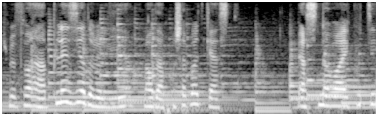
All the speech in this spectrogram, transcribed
Je me ferai un plaisir de le lire lors d'un prochain podcast. Merci de m'avoir écouté.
